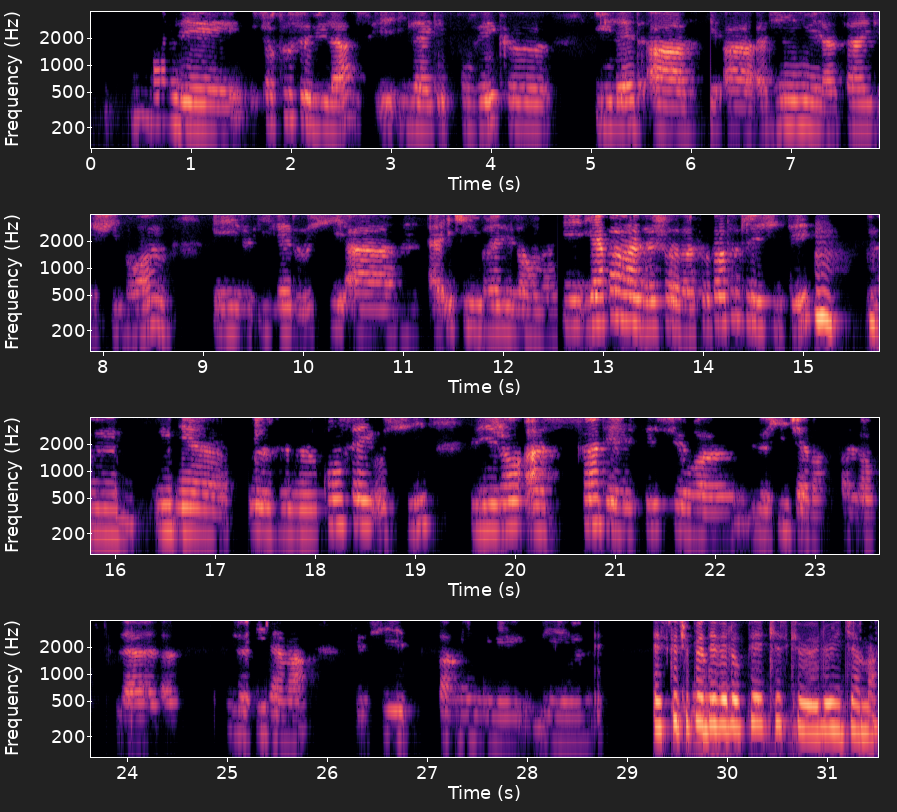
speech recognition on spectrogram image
surtout celui-là, il a été prouvé que il aide à, à, diminuer la taille des fibromes et il aide aussi à, à équilibrer les hormones. Il y a pas mal de choses, je ne peux pas toutes les citer, mm. Euh, mais euh, je conseille aussi les gens à s'intéresser sur euh, le hijama, par exemple. La, le hijama, aussi parmi les, les est-ce que tu peux développer qu'est-ce que le hijama?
